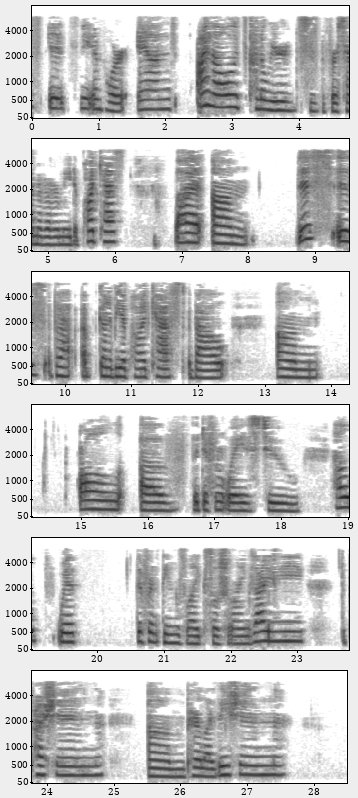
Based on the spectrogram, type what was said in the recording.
guys, it's the import, and I know it's kind of weird. This is the first time I've ever made a podcast, but um, this is about uh, going to be a podcast about um all of the different ways to help with different things like social anxiety, depression, um, paralyzation,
